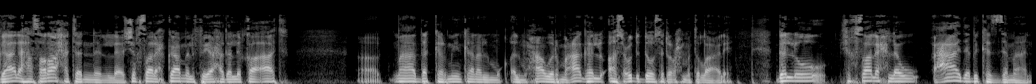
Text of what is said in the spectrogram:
قالها صراحة الشيخ صالح كامل في أحد اللقاءات. ما أتذكر مين كان المحاور معاه قال له آه سعود الدوسري رحمة الله عليه. قال له شيخ صالح لو عاد بك الزمان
